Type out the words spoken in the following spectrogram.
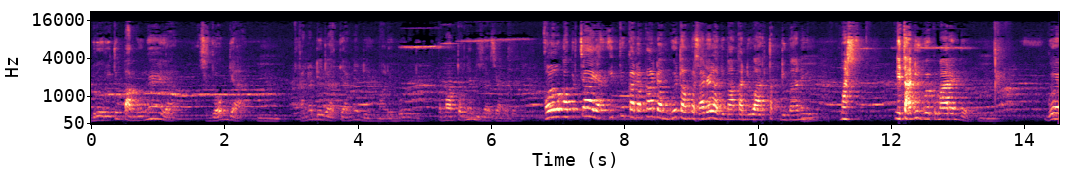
Brur itu panggungnya ya sejogja Hmm. karena dia latihannya di Malioboro di penontonnya bisa siapa kalau lo nggak percaya itu kadang-kadang gue tanpa sadar lagi makan di warteg di mana gitu. mas ini tadi gue kemarin tuh Hmm. gue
